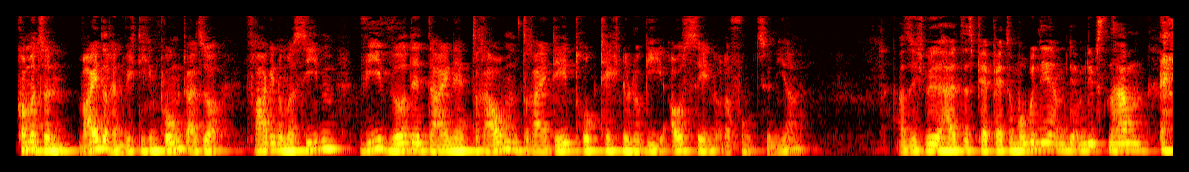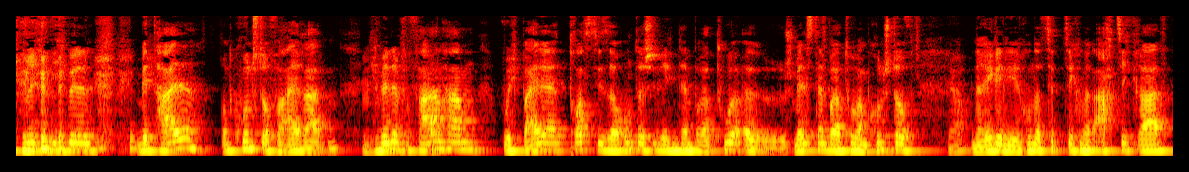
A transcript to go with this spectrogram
Kommen wir zu einem weiteren wichtigen Punkt. Also Frage Nummer 7. Wie würde deine Traum-3D-Drucktechnologie aussehen oder funktionieren? Also ich will halt das Perpetuum mobile am, liebsten haben. Sprich, ich will Metall und Kunststoff verheiraten. Ich will ein Verfahren haben, wo ich beide trotz dieser unterschiedlichen Temperatur, äh, Schmelztemperatur beim Kunststoff, ja. in der Regel die 170, 180 Grad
